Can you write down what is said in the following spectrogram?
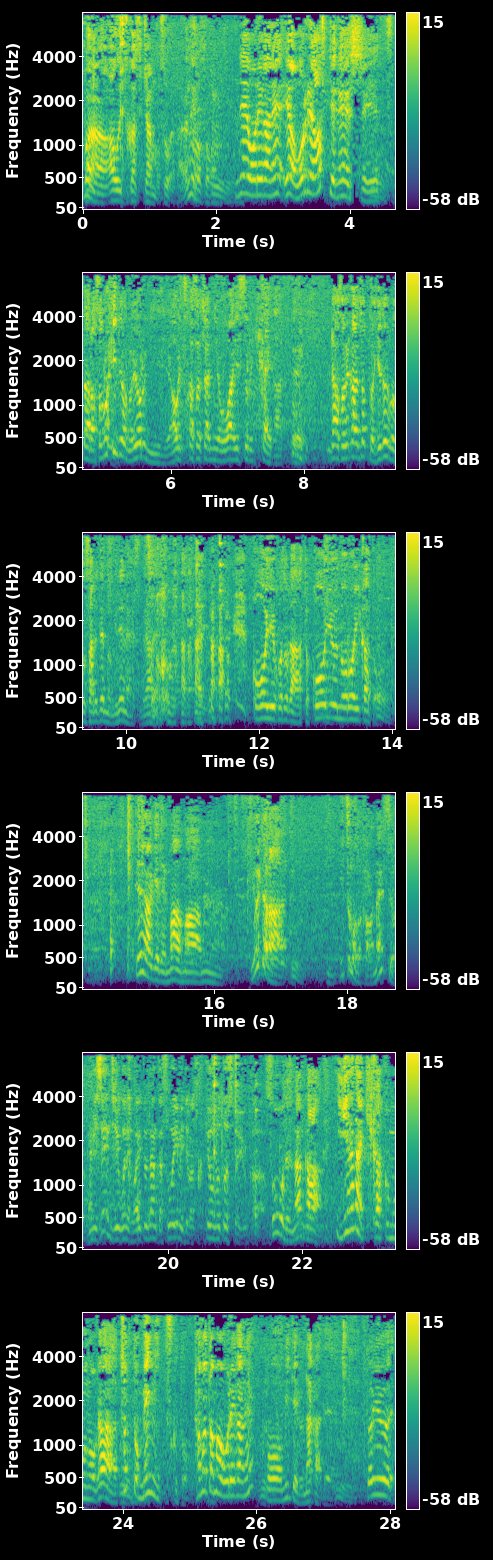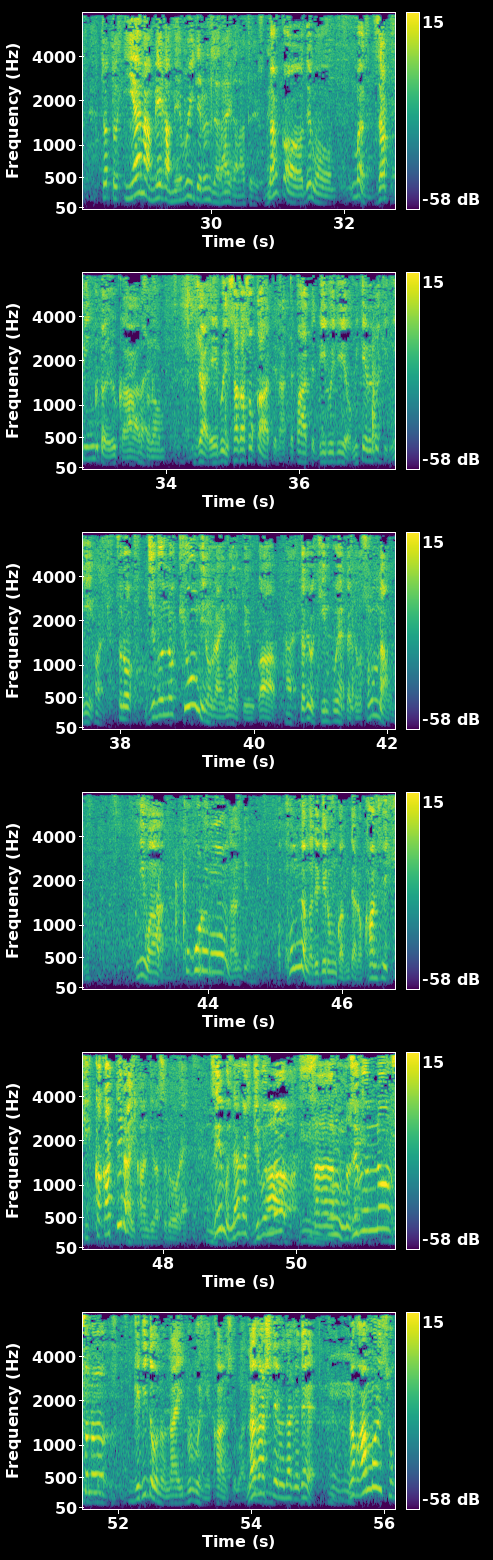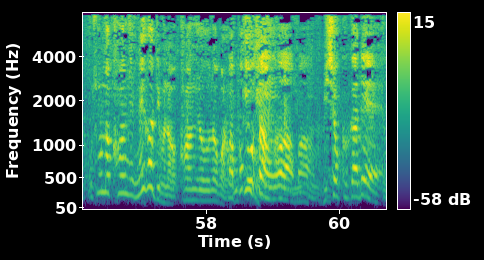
まあ青井司ちゃんもそうやからね。そうそう。ん。で、俺がね、いや、俺会ってねえし、つったら、その日の夜に、青井司ちゃんにお会いする機会があって、だからそれからちょっとひどいことされてるの見れないですね、あの子が。こういうことが、あとこういう呪いかと。てなわけで、まあまあ、うん、言うたら、いつもと変わらないですよね。2015年割となんかそういう意味では苦境の年というか。そうでなんか嫌な企画ものがちょっと目につくと、たまたま俺がねこう見てる中で、というちょっと嫌な目が芽吹いてるんじゃないかなというね。なんかでも、まあ、ザッピングというか、はい。そのじゃあ AV 探そうかってなってパーって DVD を見てるときに、はい。その自分の興味のないものというか、はい。例えば金粉やったりとかそんなんには心のなんていうのこんなんが出てるんかみたいな感じで引っかかってない感じがする俺、全部流し自分のうん自分のそのリビドーのない部分に関しては流してるだけで、うんうん。なんかあんまりそそんな感じネガティブな感情だからまあ、ポポさんは、まあ、美食家で、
